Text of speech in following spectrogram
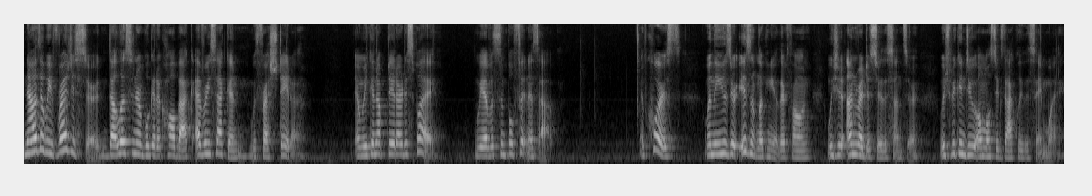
Now that we've registered, that listener will get a callback every second with fresh data. And we can update our display. We have a simple fitness app. Of course, when the user isn't looking at their phone, we should unregister the sensor, which we can do almost exactly the same way.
